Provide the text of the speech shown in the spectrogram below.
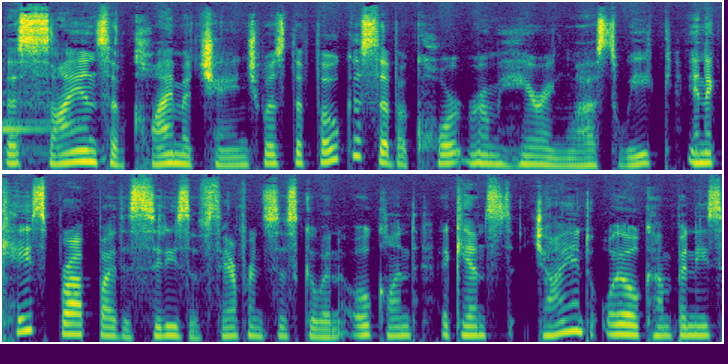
The science of climate change was the focus of a courtroom hearing last week in a case brought by the cities of San Francisco and Oakland against giant oil companies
